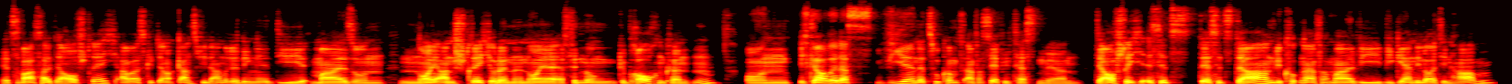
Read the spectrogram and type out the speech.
Jetzt war es halt der Aufstrich, aber es gibt ja noch ganz viele andere Dinge, die mal so einen Neuanstrich oder eine neue Erfindung gebrauchen könnten. Und ich glaube, dass wir in der Zukunft einfach sehr viel testen werden. Der Aufstrich ist jetzt, der ist jetzt da und wir gucken einfach mal, wie, wie gern die Leute ihn haben.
